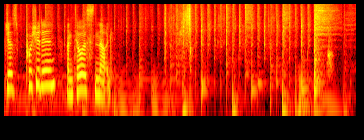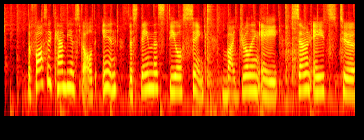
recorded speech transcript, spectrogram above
Just push it in until it's snug. The faucet can be installed in the stainless steel sink by drilling a 7 8 to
